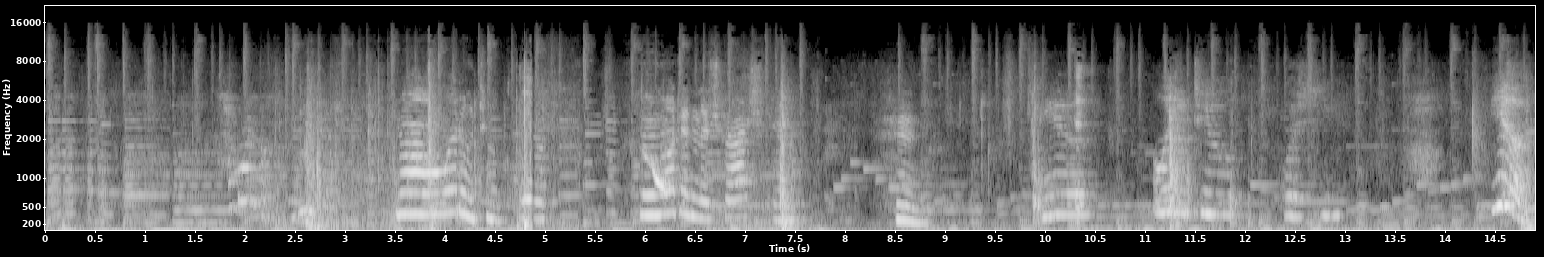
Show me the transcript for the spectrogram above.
How about the freezer? No, a little too In the trash can. Hmm. Here. A little too squishy. Here.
